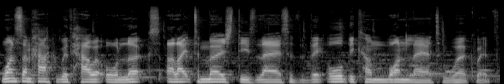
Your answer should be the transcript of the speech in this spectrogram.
Once I'm happy with how it all looks, I like to merge these layers so that they all become one layer to work with.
